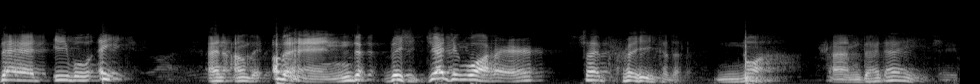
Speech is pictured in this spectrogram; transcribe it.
that evil age. And on the other hand, this judging water separated Noah from that age.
